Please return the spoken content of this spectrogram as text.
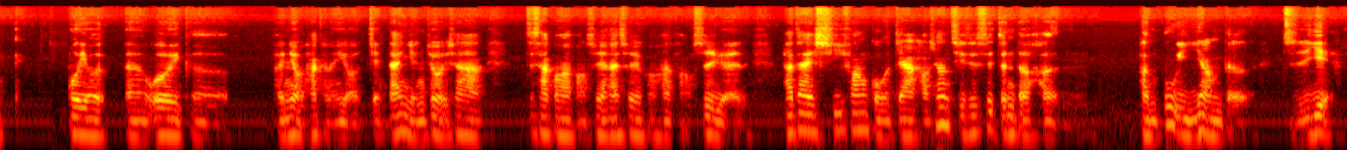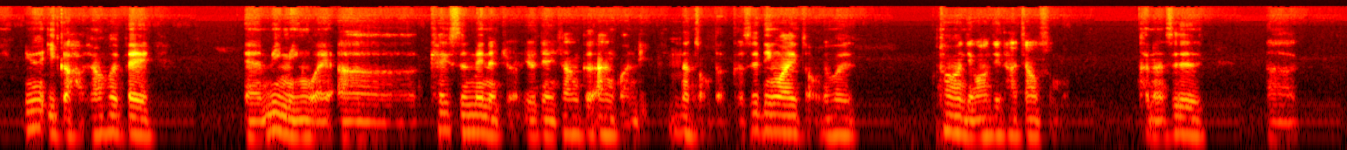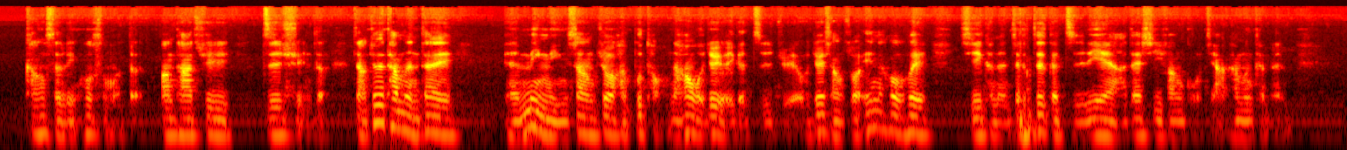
我有呃，我有一个。朋友他可能有简单研究一下自杀关怀访视员和社会关怀访视员，他在西方国家好像其实是真的很很不一样的职业，因为一个好像会被呃命名为呃 case manager，有点像个案管理那种的，可是另外一种就会突然间忘记他叫什么，可能是呃 counseling 或什么的，帮他去咨询的，这样就是他们在。呃，命名上就很不同，然后我就有一个直觉，我就想说，哎，那会不会其实可能这个这个职业啊，在西方国家，他们可能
